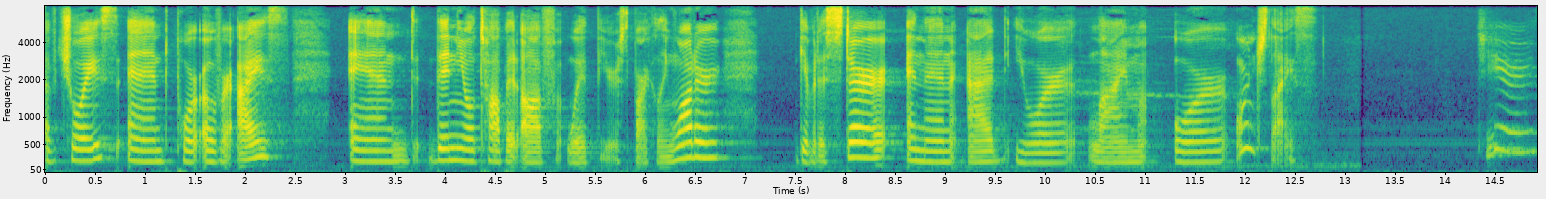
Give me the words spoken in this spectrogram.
of choice and pour over ice. And then you'll top it off with your sparkling water, give it a stir, and then add your lime or orange slice. Cheers!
